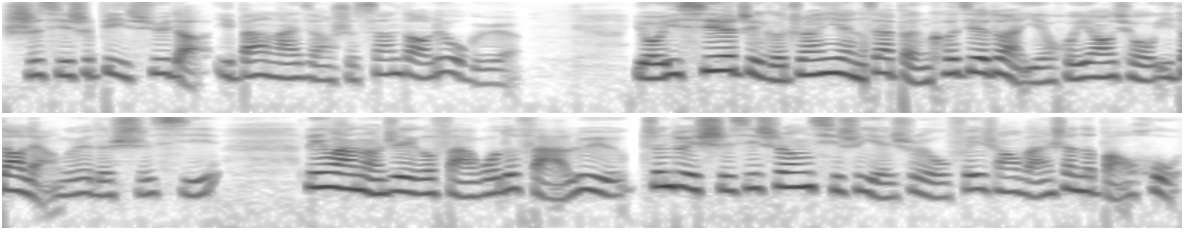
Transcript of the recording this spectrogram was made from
实习是必须的，一般来讲是三到六个月。有一些这个专业呢，在本科阶段也会要求一到两个月的实习。另外呢，这个法国的法律针对实习生其实也是有非常完善的保护，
